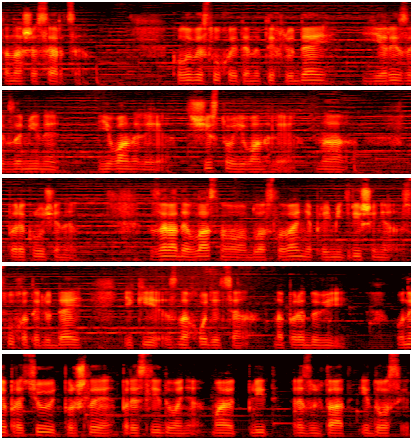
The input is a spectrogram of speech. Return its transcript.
та наше серце. Коли ви слухаєте не тих людей, є ризик заміни Євангелія з чистого Євангелія на перекручене. Заради власного благословення прийміть рішення слухати людей, які знаходяться на передовій. Вони працюють, пройшли переслідування, мають плід, результат і досвід.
